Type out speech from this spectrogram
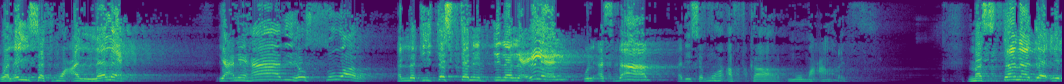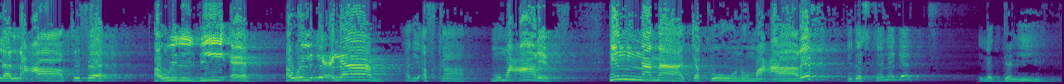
وليست معللة. يعني هذه الصور التي تستند إلى العلل والأسباب هذه يسموها أفكار مو معارف. ما استند إلى العاطفة أو البيئة أو الإعلام هذه أفكار مو معارف. إنما تكون معارف إذا استندت إلى الدليل.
